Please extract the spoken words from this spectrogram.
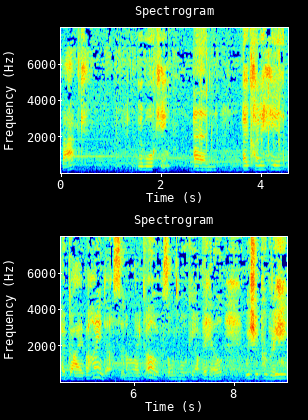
back. We're walking, and I kind of hear a guy behind us, and I'm like, oh, someone's walking up the hill. We should probably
